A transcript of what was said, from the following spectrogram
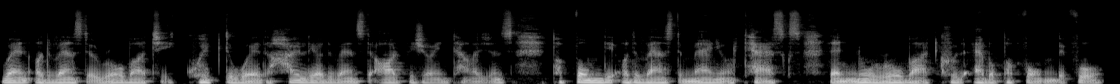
when advanced robots equipped with highly advanced artificial intelligence perform the advanced manual tasks that no robot could ever perform before.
